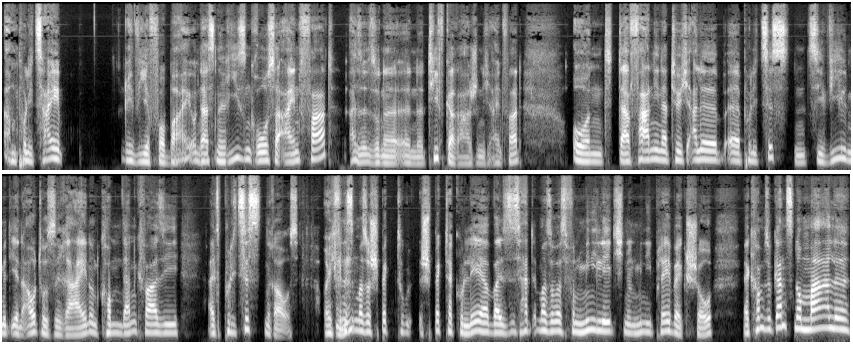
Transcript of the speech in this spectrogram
am Polizeirevier vorbei und da ist eine riesengroße Einfahrt, also so eine, eine Tiefgarage, nicht Einfahrt. Und da fahren die natürlich alle äh, Polizisten zivil mit ihren Autos rein und kommen dann quasi als Polizisten raus. Und ich finde Mhm. es immer so spektakulär, weil es ist, hat immer sowas von Mini-Lädchen und Mini-Playback-Show. Da kommen so ganz normale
